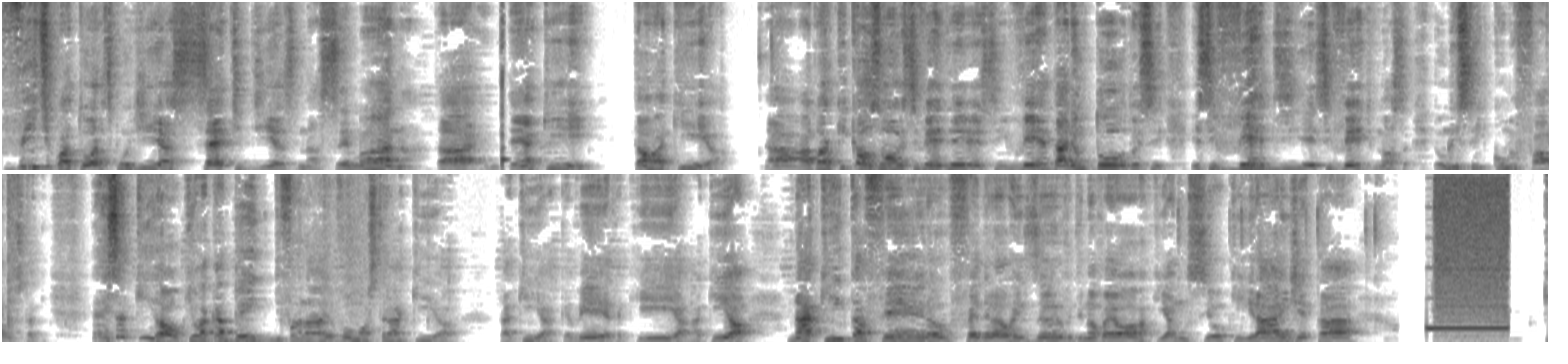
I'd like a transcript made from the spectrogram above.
24 horas por dia, 7 dias na semana, tá? Tem aqui. Então aqui, ó, Ah, agora, o que causou esse verde, esse verdalhão todo, esse, esse verde, esse verde? Nossa, eu nem sei como eu falo isso daqui. É isso aqui, ó, o que eu acabei de falar. Eu vou mostrar aqui, ó. Tá aqui, ó. Quer ver? Tá aqui, ó. Aqui, ó. Na quinta-feira, o Federal Reserve de Nova York anunciou que irá injetar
